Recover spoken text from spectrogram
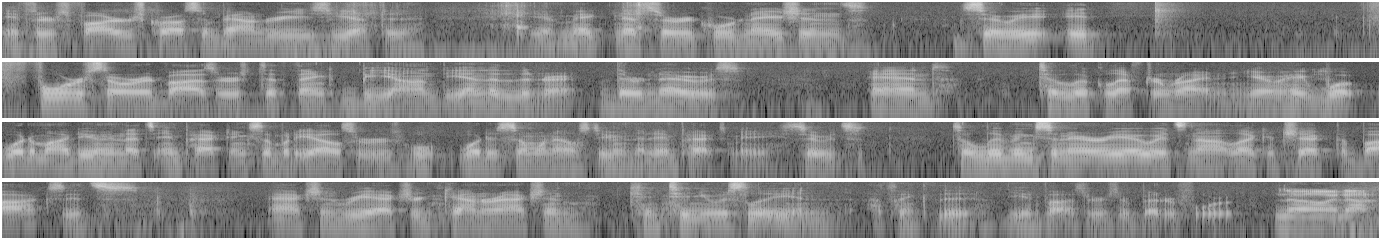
If there's fires crossing boundaries, you have to you know, make necessary coordinations. So it, it forced our advisors to think beyond the end of their, their nose and to look left and right and you know hey what, what am i doing that's impacting somebody else or is, what is someone else doing that impacts me so it's it's a living scenario it's not like a check the box it's action reaction counteraction continuously and i think the, the advisors are better for it No, and I,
